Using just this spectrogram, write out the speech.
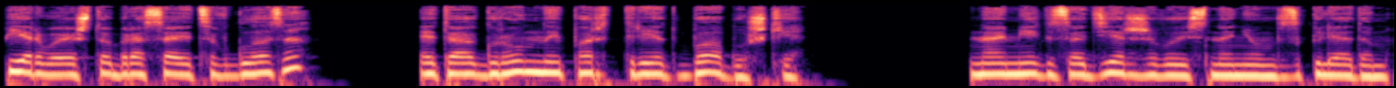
Первое, что бросается в глаза, это огромный портрет бабушки. На миг задерживаюсь на нем взглядом.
